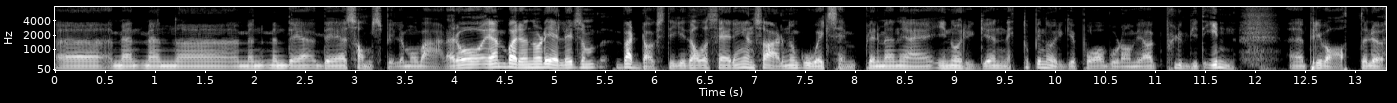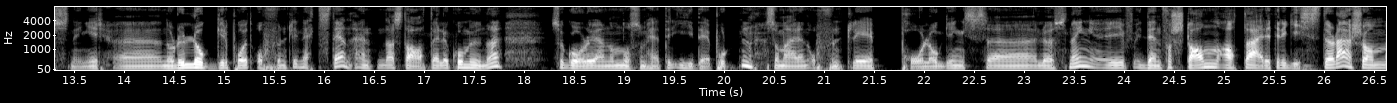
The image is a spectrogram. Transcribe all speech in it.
Eh, men, men, uh, men, men det, det, samspillet må være der. Og bare Når det gjelder som, hverdagsdigitaliseringen, så er det noen gode eksempler mener jeg, i Norge, nettopp i Norge på hvordan vi har plugget inn uh, private løsninger. når du logger på et offentlig nettsted, enten det er stat eller kommune, så går du gjennom noe som heter ID-porten, som er en offentlig påloggingsløsning, i, den forstand at det er et register der som,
